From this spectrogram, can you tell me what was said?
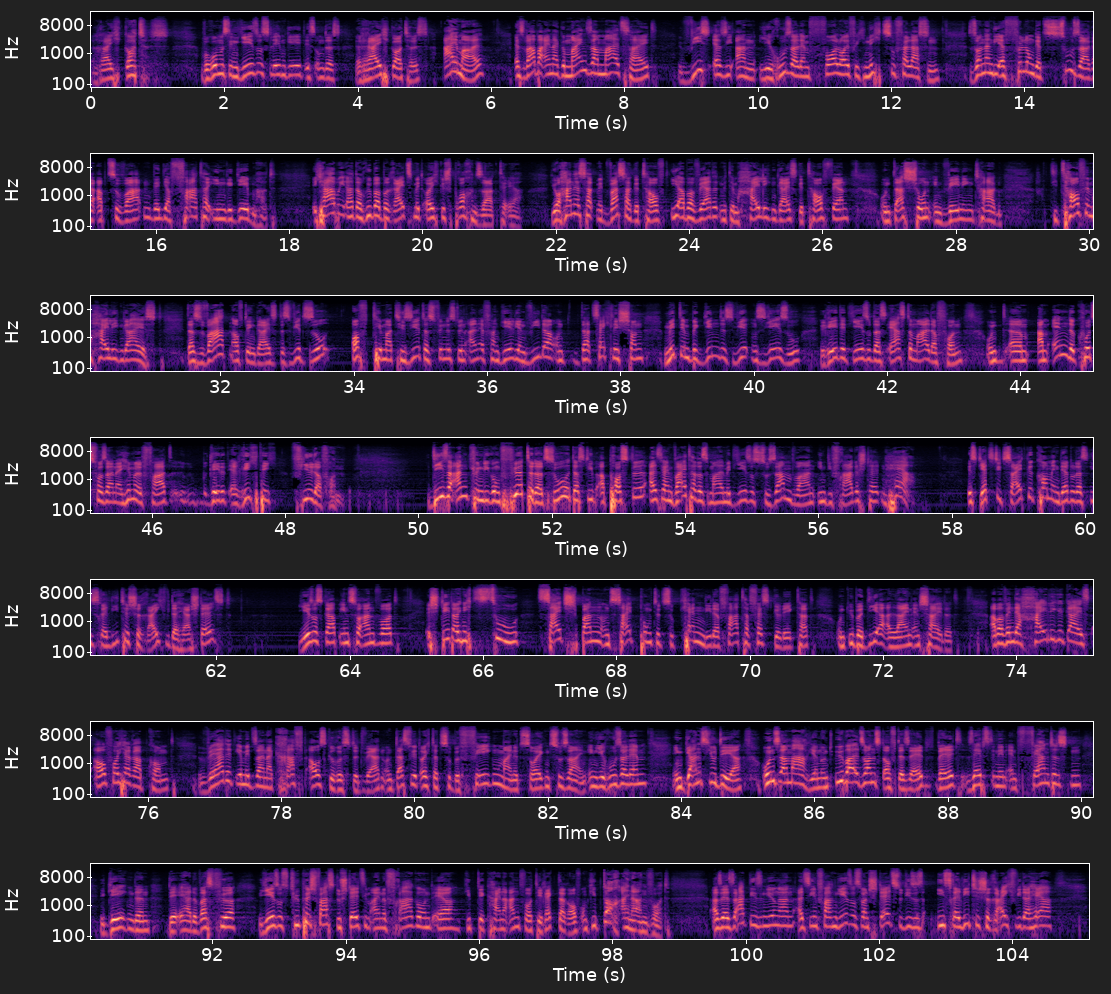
Reich Gottes. Worum es in Jesus Leben geht, ist um das Reich Gottes. Einmal, es war bei einer gemeinsamen Mahlzeit, wies er sie an, Jerusalem vorläufig nicht zu verlassen, sondern die Erfüllung der Zusage abzuwarten, die der Vater ihnen gegeben hat. Ich habe darüber bereits mit euch gesprochen, sagte er. Johannes hat mit Wasser getauft, ihr aber werdet mit dem Heiligen Geist getauft werden und das schon in wenigen Tagen. Die Taufe im Heiligen Geist, das Warten auf den Geist, das wird so oft thematisiert, das findest du in allen Evangelien wieder und tatsächlich schon mit dem Beginn des Wirkens Jesu redet Jesu das erste Mal davon und ähm, am Ende, kurz vor seiner Himmelfahrt, redet er richtig viel davon. Diese Ankündigung führte dazu, dass die Apostel, als sie ein weiteres Mal mit Jesus zusammen waren, ihm die Frage stellten, Herr, ist jetzt die Zeit gekommen, in der du das israelitische Reich wiederherstellst? Jesus gab ihnen zur Antwort, es steht euch nicht zu, Zeitspannen und Zeitpunkte zu kennen, die der Vater festgelegt hat und über die er allein entscheidet. Aber wenn der Heilige Geist auf euch herabkommt, werdet ihr mit seiner Kraft ausgerüstet werden und das wird euch dazu befähigen, meine Zeugen zu sein. In Jerusalem, in ganz Judäa und Samarien und überall sonst auf der Welt, selbst in den entferntesten Gegenden der Erde. Was für Jesus typisch fast, du stellst ihm eine Frage und er gibt dir keine Antwort direkt darauf und gibt doch eine Antwort. Also er sagt diesen Jüngern, als sie ihn fragen, Jesus, wann stellst du dieses israelitische Reich wieder her,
